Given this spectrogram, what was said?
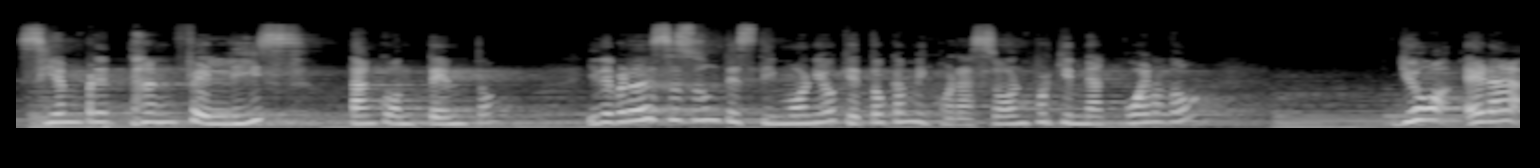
siempre tan feliz, tan contento. Y de verdad ese es un testimonio que toca mi corazón porque me acuerdo, yo era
